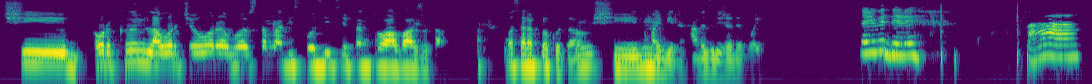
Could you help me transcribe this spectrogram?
și oricând, la orice oră, vă stăm la dispoziție pentru a vă ajuta. O seară plăcută și numai bine. Aveți grijă de voi. La revedere! Pa!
